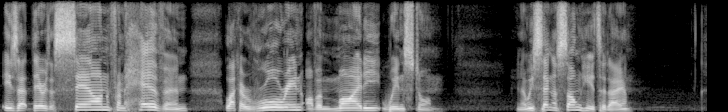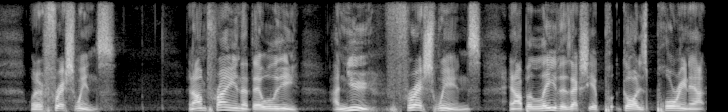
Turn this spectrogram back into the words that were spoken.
is that there is a sound from heaven like a roaring of a mighty windstorm. You know, we sang a song here today where fresh winds. And I'm praying that there will be a new, fresh winds. And I believe there's actually a, God is pouring out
